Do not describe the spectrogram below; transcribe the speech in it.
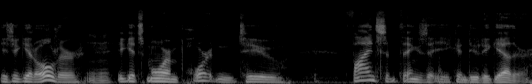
as you get older, mm-hmm. it gets more important to find some things that you can do together.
